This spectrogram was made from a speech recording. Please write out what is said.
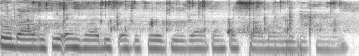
So guys, if you enjoyed this episode, please like and subscribe and leave a comment.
